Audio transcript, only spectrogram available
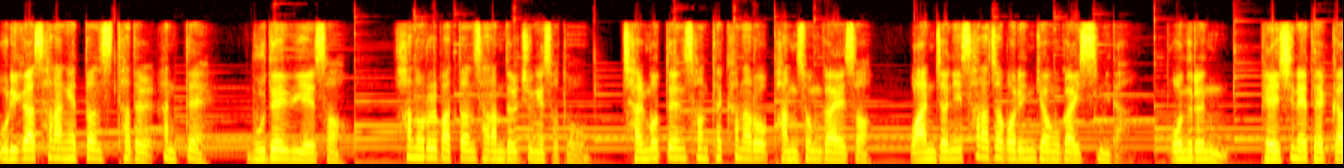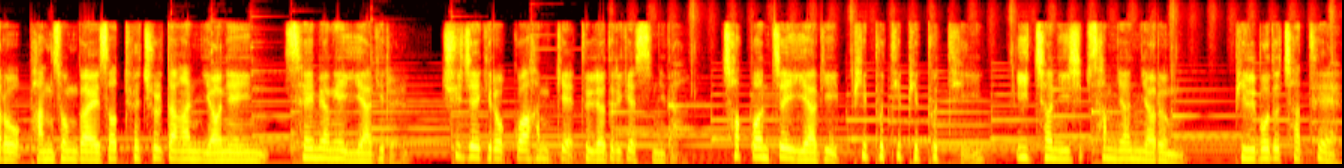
우리가 사랑했던 스타들 한때 무대 위에서 환호를 받던 사람들 중에서도 잘못된 선택 하나로 방송가에서 완전히 사라져버린 경우가 있습니다. 오늘은 배신의 대가로 방송가에서 퇴출당한 연예인 3명의 이야기를 취재 기록과 함께 들려드리겠습니다. 첫 번째 이야기 피프티 피프티 2023년 여름 빌보드 차트에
